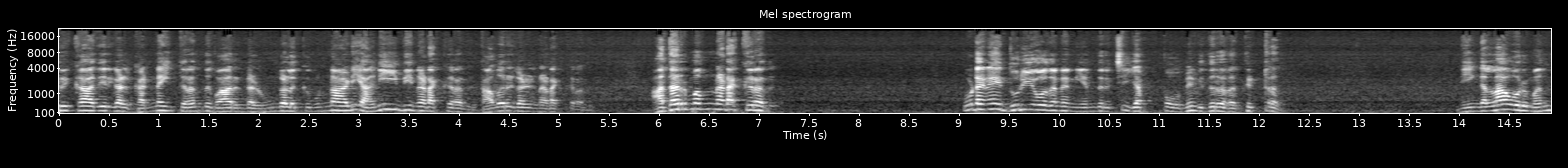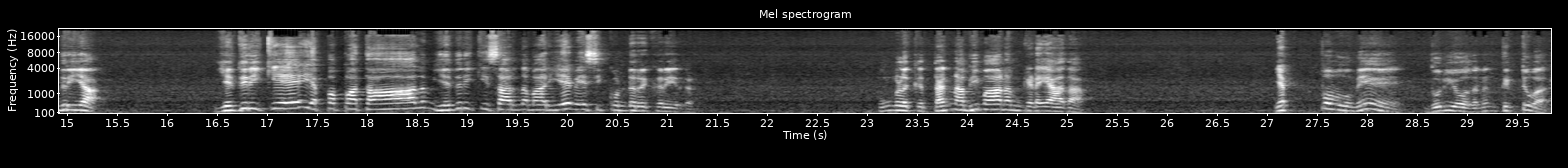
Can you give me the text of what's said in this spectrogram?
இருக்காதீர்கள். கண்ணை திறந்து பாருங்கள். உங்களுக்கு முன்னாடி அநீதி நடக்கிறது தவறுகள் நடக்கிறது. அதர்மம் நடக்கிறது. உடனே துரியோதனன் எந்திரிச்சு எப்பவுமே விதுரரை திட்டுறது. நீங்கள்லாம் ஒரு மந்திரியா? எதிரிக்கே எப்ப பார்த்தாலும் எதிரிக்கு சார்ந்த மாதிரியே பேசிக்கொண்டிருக்கிறீர்கள் உங்களுக்கு தன் அபிமானம் கிடையாதா? எப்பவுமே துரியோதனன் திட்டுவார்.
